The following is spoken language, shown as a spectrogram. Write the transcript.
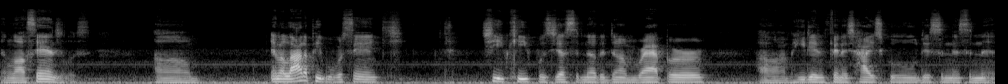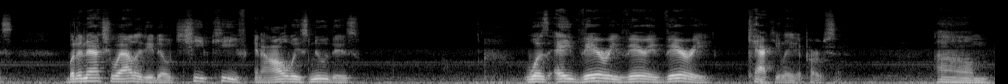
in Los Angeles. Um, and a lot of people were saying Chief Keef was just another dumb rapper. Um, he didn't finish high school, this and this and this. But in actuality, though, Chief Keef, and I always knew this, was a very, very, very calculated person. Um,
